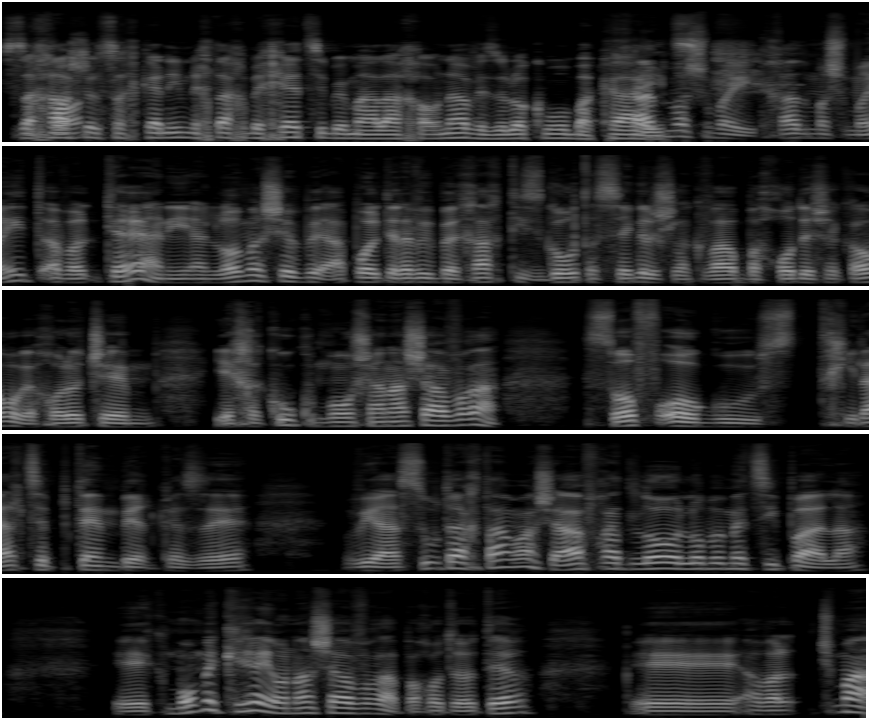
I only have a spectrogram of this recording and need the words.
השכר נכון. של שחקנים נחתך בחצי במהלך העונה וזה לא כמו בקיץ. חד משמעית, חד משמעית, אבל תראה, אני, אני לא אומר שהפועל תל אביב בהכרח תסגור את הסגל שלה כבר בחודש הקרוב, יכול להיות שהם יחכו כמו שנה שעברה, סוף אוגוסט, תחילת ספטמבר כזה, ויעשו את ההחתמה שאף אחד לא, לא באמת ציפה לה, אה, כמו מקרה עונה שעברה, פחות או יותר. אה, אבל תשמע,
